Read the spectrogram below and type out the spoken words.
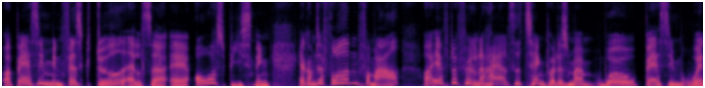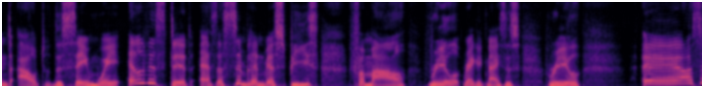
og Basim, min fisk, døde altså af overspisning. Jeg kom til at fodre den for meget, og efterfølgende har jeg altid tænkt på det som om, wow, Basim went out the same way Elvis did. Altså simpelthen ved at spise for meget. Real recognizes real. Øh, og så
